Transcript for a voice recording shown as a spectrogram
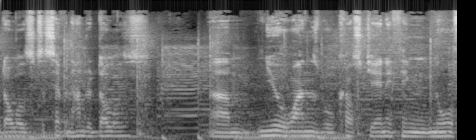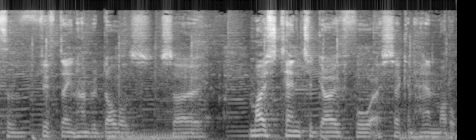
to $700. Um, newer ones will cost you anything north of $1,500, so most tend to go for a second-hand model.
